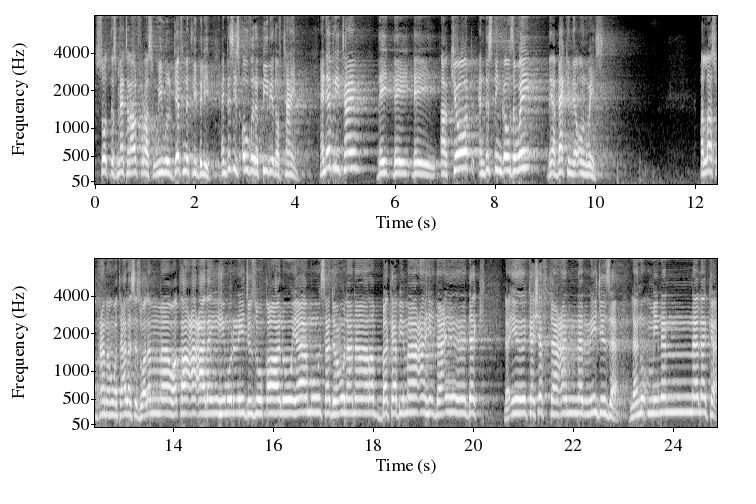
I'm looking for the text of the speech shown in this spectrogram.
sort this matter out for us we will definitely believe and this is over a period of time and every time they, they, they are cured and this thing goes away, they are back in their own ways. Allah subhanahu wa ta'ala says, وَلَمَّا وَقَعَ عَلَيْهِمُ الرِّجْزُ قَالُوا يَا مُوسَى ادْعُ لَنَا رَبَّكَ بِمَا عَهِدَ عِندَكَ لئن كشفت عنا الرجز لنؤمنن لك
